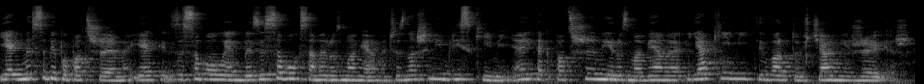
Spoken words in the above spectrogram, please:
Jak my sobie popatrzymy, jak ze sobą, jakby ze sobą same rozmawiamy, czy z naszymi bliskimi, nie? I tak patrzymy i rozmawiamy, jakimi ty wartościami żyjesz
